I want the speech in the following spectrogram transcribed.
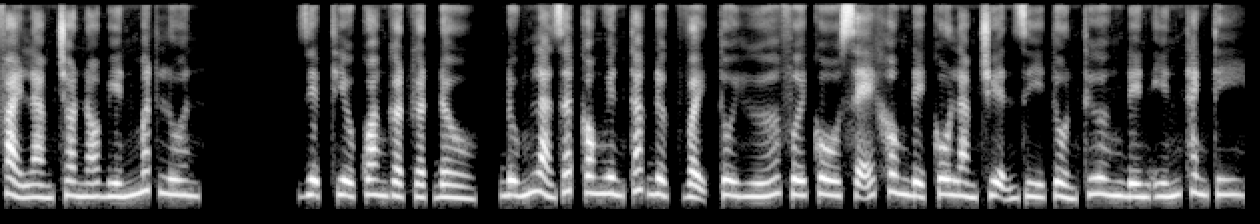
phải làm cho nó biến mất luôn. Diệp Thiều Quang gật gật đầu, đúng là rất có nguyên tắc được vậy tôi hứa với cô sẽ không để cô làm chuyện gì tổn thương đến Yến Thanh Ti.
